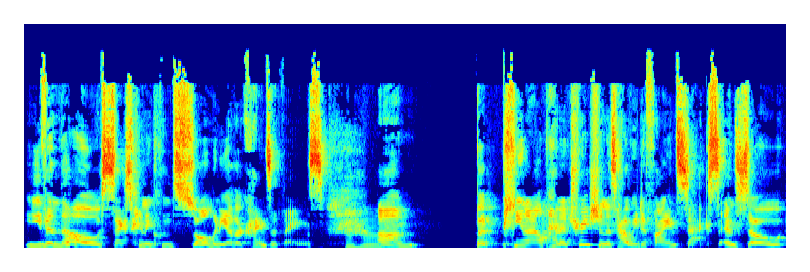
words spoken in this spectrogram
even though sex can include so many other kinds of things. Mm-hmm. Um, but penile penetration is how we define sex. And so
